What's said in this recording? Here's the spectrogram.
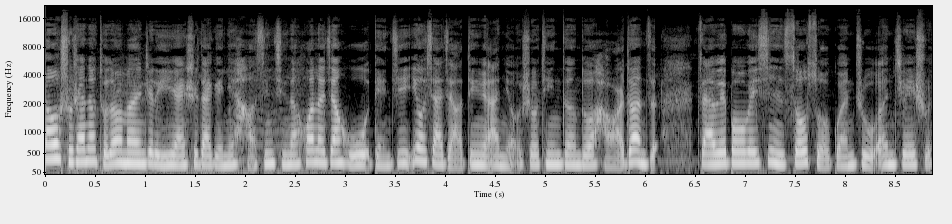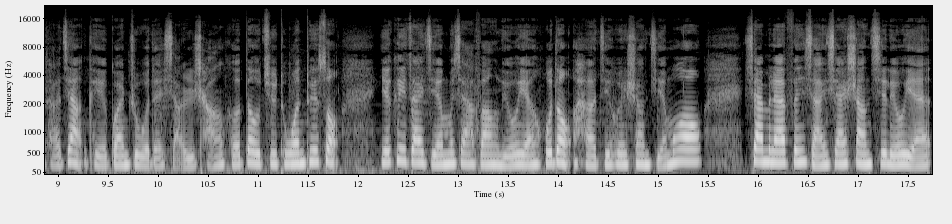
Hello，蜀山的土豆们，这里依然是带给你好心情的欢乐江湖。点击右下角订阅按钮，收听更多好玩段子。在微博、微信搜索关注 NJ 薯条酱，可以关注我的小日常和逗趣图文推送，也可以在节目下方留言互动，还有机会上节目哦。下面来分享一下上期留言。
